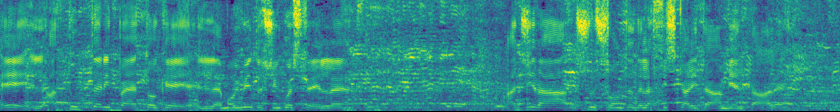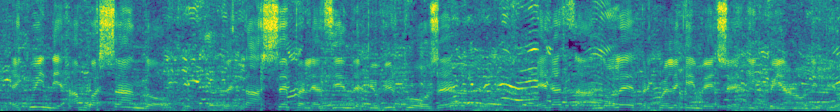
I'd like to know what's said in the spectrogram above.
e a tutte ripeto che il Movimento 5 Stelle agirà sul fronte della fiscalità ambientale e quindi abbassando le tasse per le aziende più virtuose ed alzandole per quelle che invece inquinano di più.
